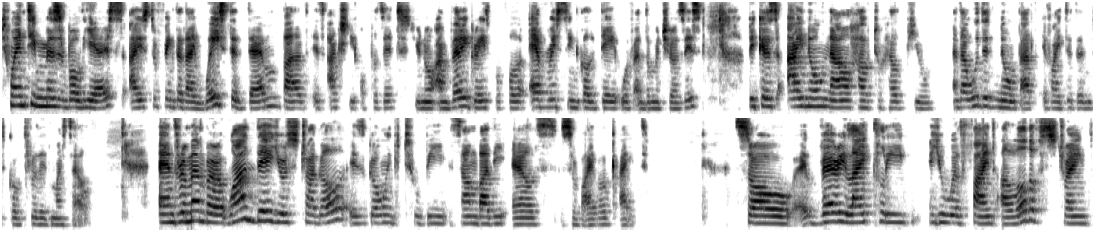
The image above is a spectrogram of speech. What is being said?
20 miserable years. I used to think that i wasted them but it's actually opposite you know? I'm very grateful for every single day with endometriosis because i know now how to help you and I wouldn't know that if I didn't go through it myself. And remember, one day your struggle is going to be somebody else's survival guide. So eh, very likely you will find a lot of strength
